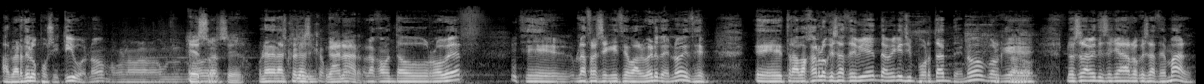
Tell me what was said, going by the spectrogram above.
hablar de lo positivo, ¿no? Una, una- Eso, una- sí. Una de las cosas que Ganar. lo ha comentado Robert, dice, una frase que dice Valverde, ¿no? Dice, eh, trabajar lo que se hace bien también es importante, ¿no? Porque Claro. no solamente señalar lo que se hace mal,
